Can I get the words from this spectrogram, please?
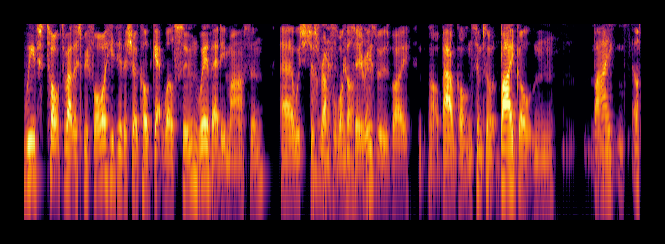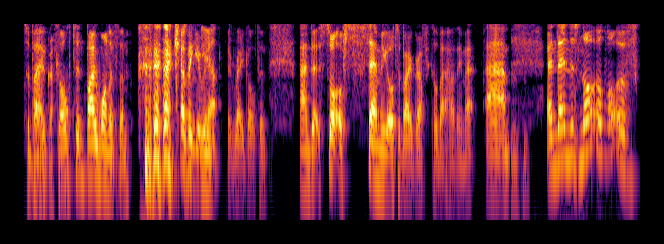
We've talked about this before. He did a show called Get Well Soon with Eddie Marsan, uh, which just Oh, ran yes, for one course, series, but it was by not about Galton Simpson, but by Galton, by by autobiographical. Galton, by one of them. I think it was Yeah. Ray Galton, and uh, sort of semi autobiographical about how they met. Um, Mm-hmm. And then there's not a lot of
